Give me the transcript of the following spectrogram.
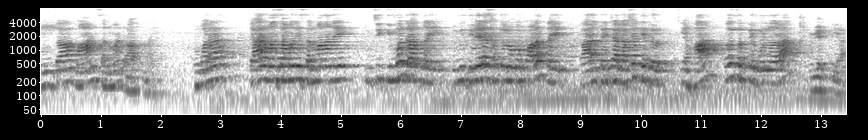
तुमचा मान सन्मान राहत नाही. तुम्हाला चार माणसामध्ये सन्मानाने तुमची किंमत राहत नाही. तुम्ही दिलेला शब्द लोक पाळत नाहीत. कारण त्यांच्या लक्षात येतं की हा असत्य बोलणारा व्यक्ती आहे.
